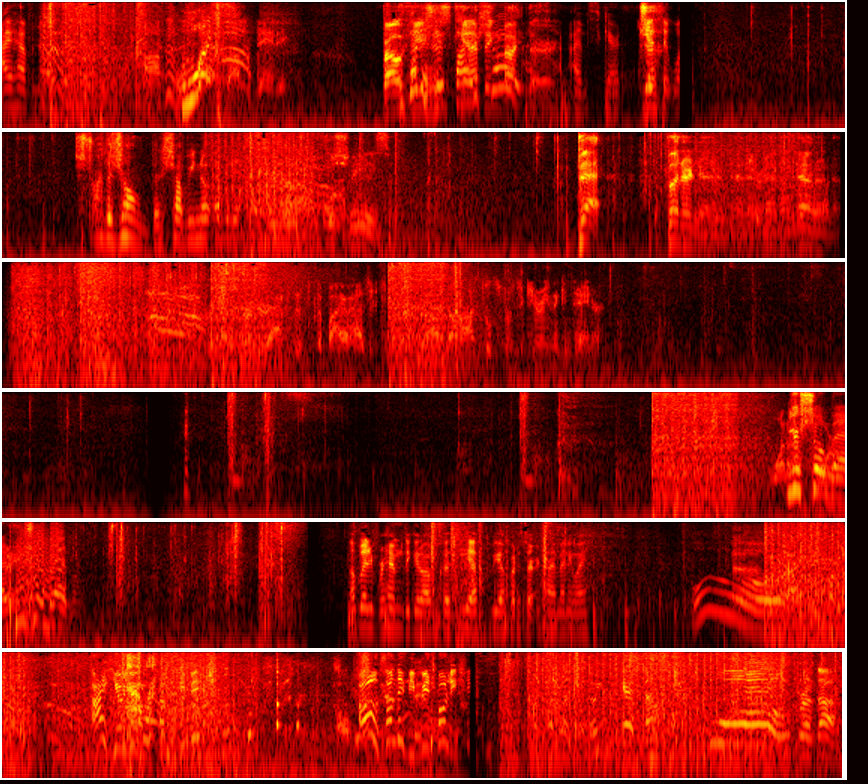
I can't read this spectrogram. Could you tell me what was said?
I have no. What? Bro, Is he's just camping shot? back there. I'm scared. Yes, it was. Destroy the drone. There shall be no evidence of your position. Bet. But no, no, no, no, no, no, no. Further access to the biohazard container stop the hostiles from securing the container. One You're so four bad. You're so bad. I was waiting for him to get off because he has to be up at a certain time anyway. Whoa! I, I hear you, Sunday bitch. All Oh, friendlies Sunday have bitch! Holy shit! Oh, you scared now? Whoa, brother!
